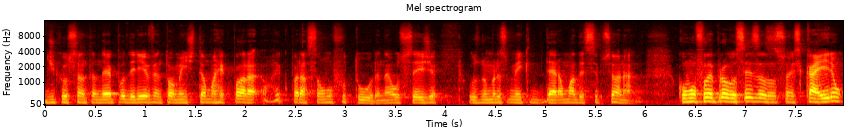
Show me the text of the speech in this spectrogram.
de que o Santander poderia eventualmente ter uma recuperação no futuro, né? ou seja, os números meio que deram uma decepcionada. Como eu falei para vocês, as ações caíram,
